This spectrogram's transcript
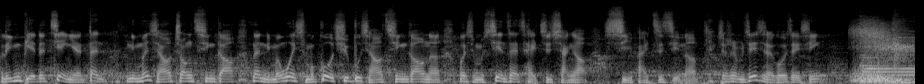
临别的谏言。但你们想要装清高，那你们为什么过去不想要清高呢？为什么现在才只想要洗白自己呢？就是我们这一期的国际最新。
